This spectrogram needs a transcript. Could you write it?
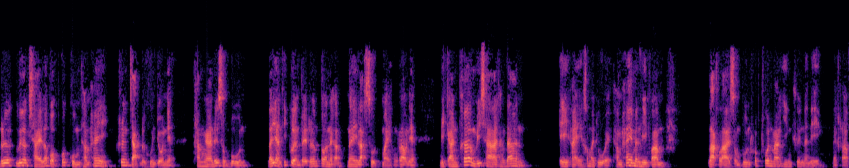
เลือกเลือกใช้ระบบควบคุมทำให้เครื่องจักรหรือหุ่นยนต์เนี่ยทำงานได้สมบูรณ์ และอย่างที่เกริ่นไปเริ่มต้นนะครับ ในหลักสูตรใหม่ของเราเนี่ยมีการเพิ่มวิชาทางด้าน AI เข้ามาด้วยทำให้มันมีความ หลากหลายสมบูรณ์ครบถ้วนมากยิ่งขึ้นนั่นเองนะครับ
